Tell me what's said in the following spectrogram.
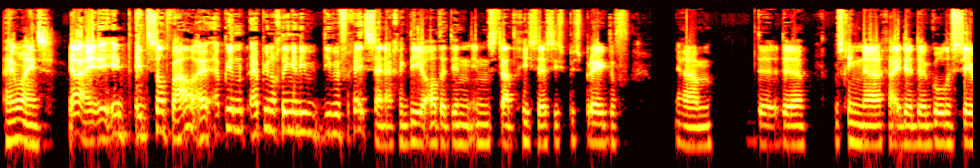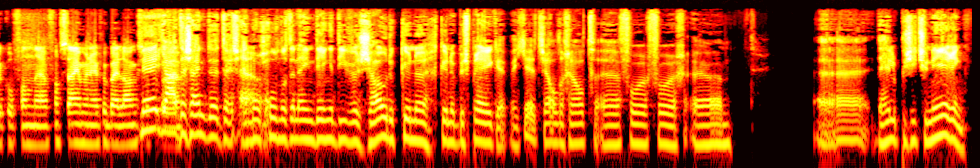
Helemaal eens. Ja, interessant verhaal. Heb je, heb je nog dingen die, die we vergeten zijn eigenlijk, die je altijd in, in strategie-sessies bespreekt? Of um, de, de, misschien uh, ga je de, de golden circle van, uh, van Simon even bij langs. Nee, of, ja, er zijn, er zijn nog 101 dingen die we zouden kunnen, kunnen bespreken. Weet je, hetzelfde geldt voor, voor ehm, de hele positionering.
